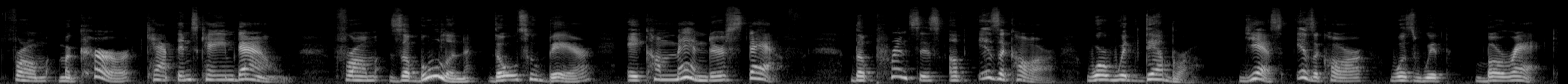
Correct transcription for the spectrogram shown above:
From Machir, captains came down. From Zebulun, those who bear a commander's staff. The princes of Issachar were with Deborah. Yes, Issachar was with Barak.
